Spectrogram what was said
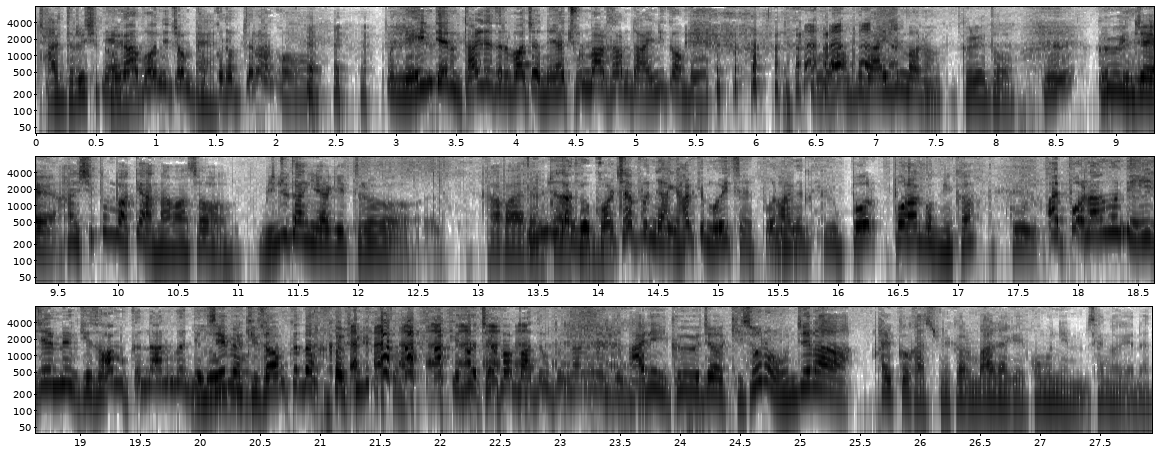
잘 들으실 거예요. 내가 보니 좀 네. 부끄럽더라고. 뭐내 인대는 달려 들어봤자 내가 출마할 사람도 아니니까 뭐. 뭐 아무것도 아니지만은. 그래도 응? 그리고 이제 한 10분밖에 안 남아서 민주당 이야기 들어 가 봐야 될것 민주당 같은데. 그 골치 아픈 이야기 할 게 뭐 있어요. 뻔한 아, 건데. 그 뻔, 뻔한 겁니까? 그 아니, 뻔한 건데 이재명 기소하면 끝나는 건데. 이재명 뭐 기소하면 끝나는 겁니까? 기소 재판 받으면 끝나는 건데. 뭐. 아니 그 저 기소는 언제나 할 것 같습니까? 그럼 만약에 고모님 생각에는.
